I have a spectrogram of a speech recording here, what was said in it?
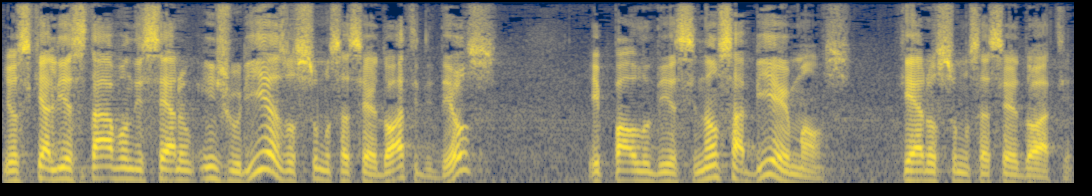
E os que ali estavam disseram: Injurias o sumo sacerdote de Deus? E Paulo disse: Não sabia, irmãos, que era o sumo sacerdote,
